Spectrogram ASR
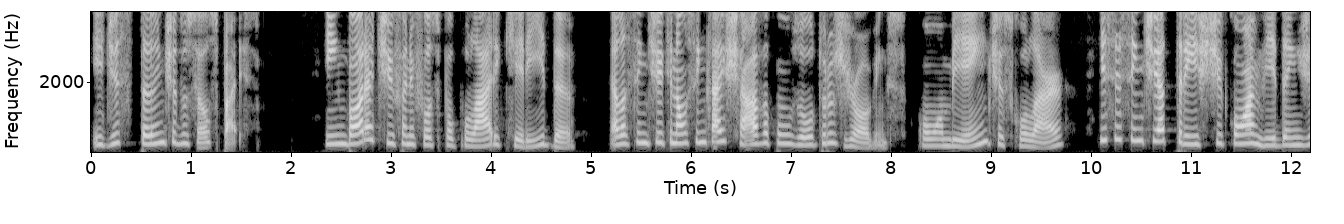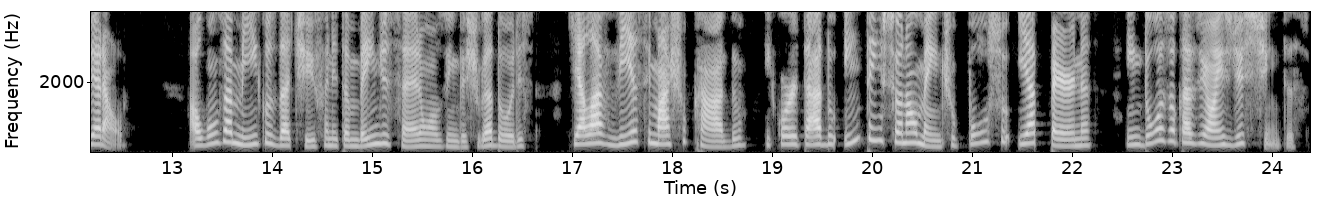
e distante dos seus pais. E embora Tiffany fosse popular e querida, ela sentia que não se encaixava com os outros jovens, com o ambiente escolar e se sentia triste com a vida em geral. Alguns amigos da Tiffany também disseram aos investigadores que ela havia se machucado e cortado intencionalmente o pulso e a perna em duas ocasiões distintas.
